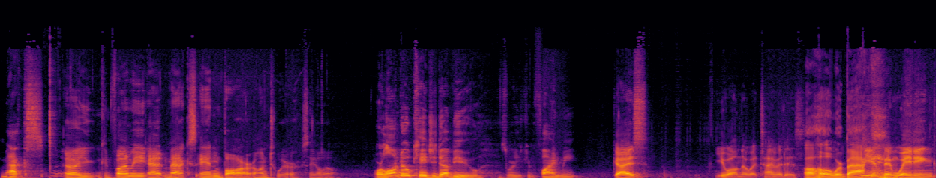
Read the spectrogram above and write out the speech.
Max, Uh, you can find me at Max and Bar on Twitter. Say hello. Orlando KGW is where you can find me. Guys, you all know what time it is. Oh, we're back. We have been waiting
